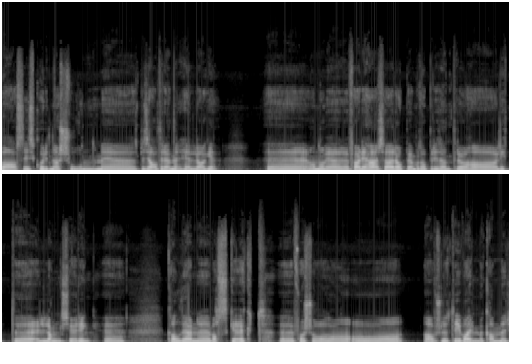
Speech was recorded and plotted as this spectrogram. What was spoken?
basiskoordinasjon med spesialtrener, hele laget. Eh, og når vi er ferdige her, så er det opp igjen på toppidrettssenteret og ha litt eh, langkjøring. Eh, Kall det gjerne vaskeøkt, for så å, å avslutte i varmekammer.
